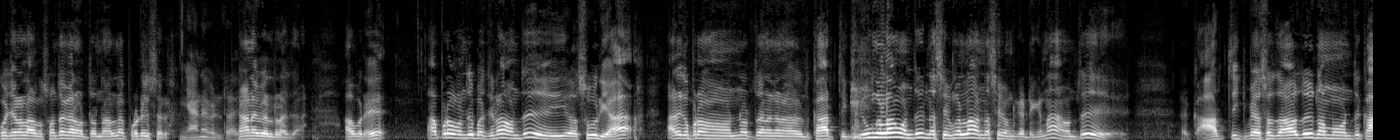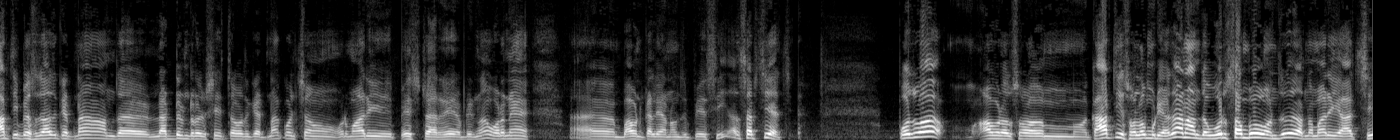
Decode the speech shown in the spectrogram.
கொஞ்ச நாள் அவங்க சொந்தக்காரன் ஒருத்தனால ப்ரொடியூசர் ஞானவேல்ராஜ். ஞானவேல் ராஜா அவர். அப்புறம் வந்து பார்த்தீங்கன்னா வந்து சூர்யா. அதுக்கப்புறம் இன்னொருத்தங்க கார்த்திக். இவங்கெல்லாம் வந்து என்ன செய்ய இவங்கெல்லாம் என்ன செய்வாங்கன்னு கேட்டிங்கன்னா வந்து கார்த்திக் பேசுறதாவது நம்ம வந்து கார்த்திக் பேசுறதாவது கேட்டால் அந்த லட்டுன்ற விஷயத்த வந்து கேட்டால் கொஞ்சம் ஒரு மாதிரி பேசிட்டாரு அப்படின்னா உடனே பவன் கல்யாணம் வந்து பேசி அது சர்ச்சையாச்சு. பொதுவாக அவரை சொ கார்த்தியை சொல்ல முடியாது. ஆனால் அந்த ஒரு சம்பவம் வந்து அந்த மாதிரி ஆச்சு.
